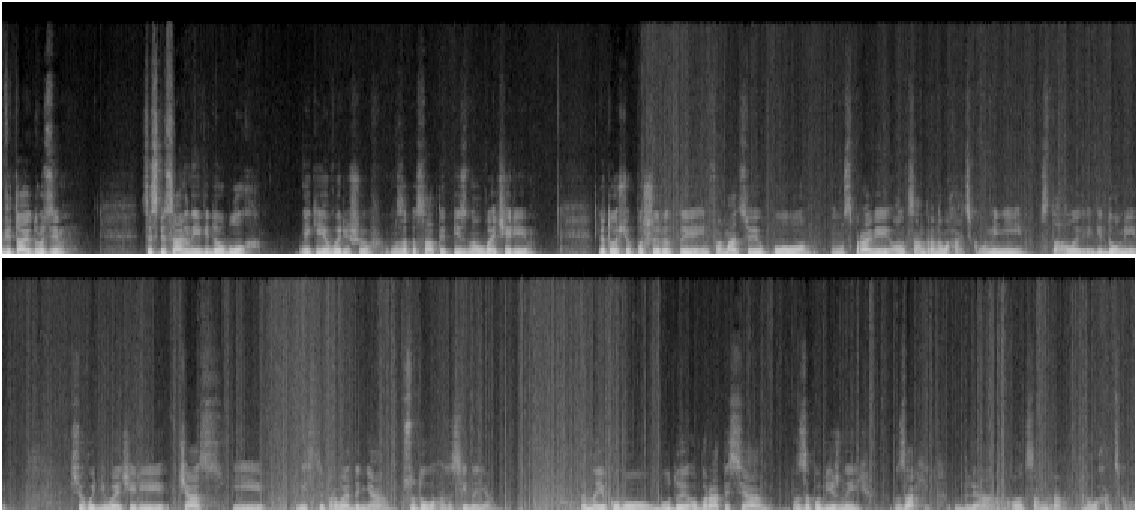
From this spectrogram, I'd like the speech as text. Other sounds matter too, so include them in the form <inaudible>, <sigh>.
Вітаю, друзі! Це спеціальний відеоблог, який я вирішив записати пізно ввечері для того, щоб поширити інформацію по справі Олександра Новохацького. Мені стали відомі сьогодні ввечері час і місце проведення судового засідання, на якому буде обиратися запобіжний захід для Олександра Новохацького.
